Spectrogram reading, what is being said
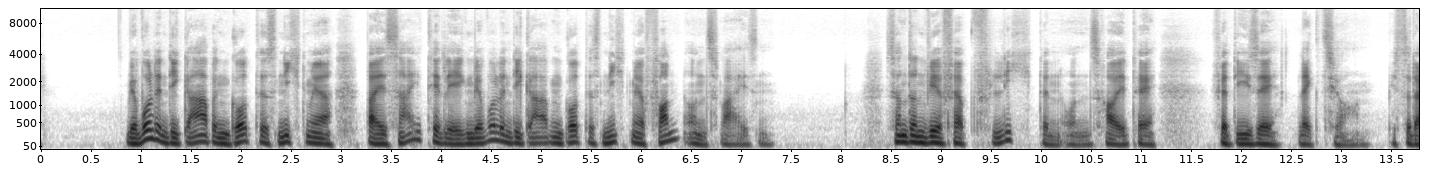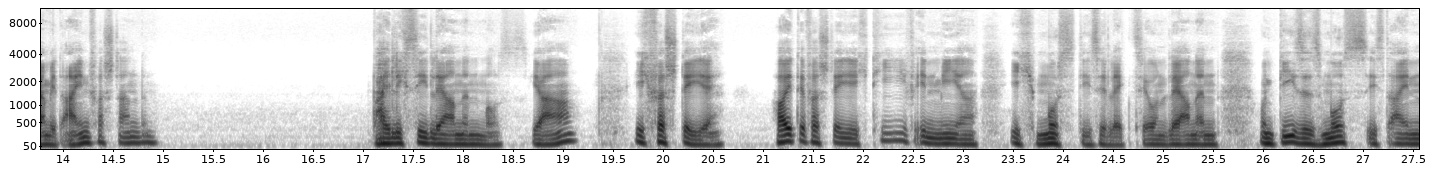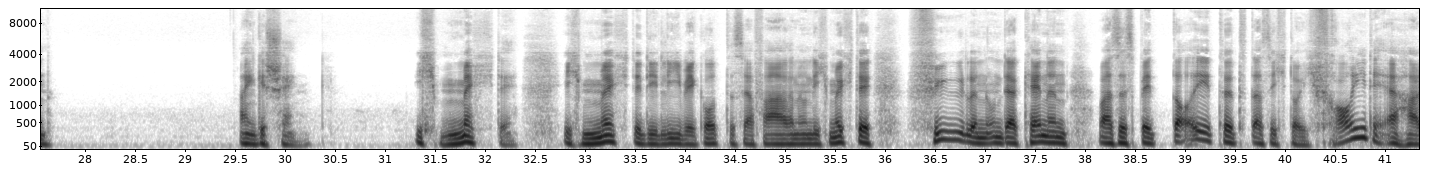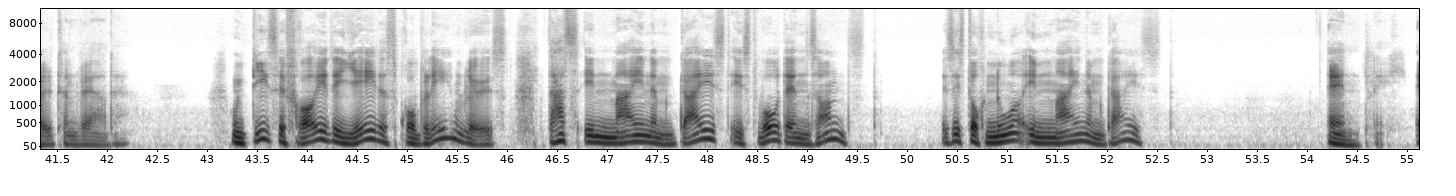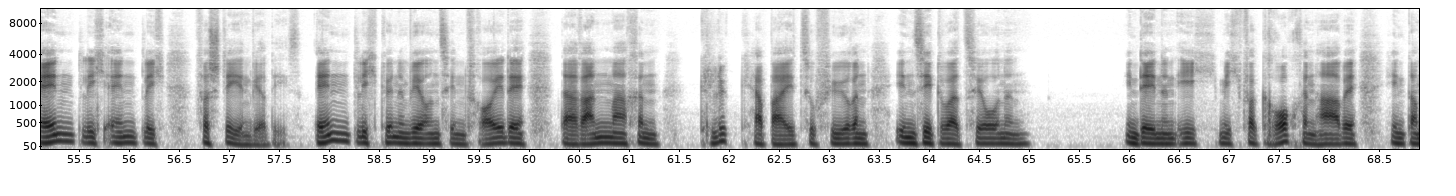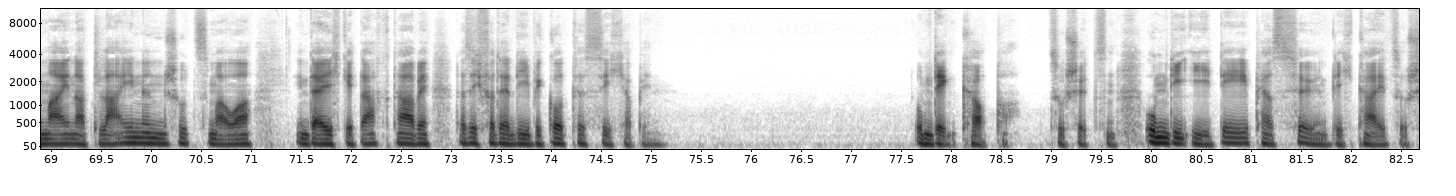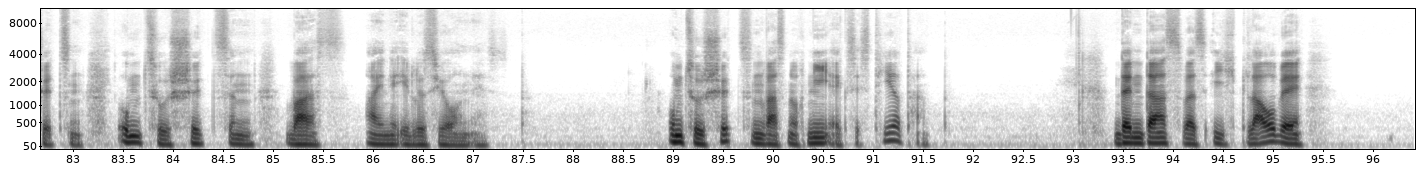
Wir wollen die Gaben Gottes nicht mehr beiseite legen, wir wollen die Gaben Gottes nicht mehr von uns weisen, sondern wir verpflichten uns heute, für diese Lektion. Bist du damit einverstanden? Weil ich sie lernen muss. Ja, ich verstehe. Heute verstehe ich tief in mir, ich muss diese Lektion lernen. Und dieses Muss ist ein, ein Geschenk. Ich möchte, ich möchte die Liebe Gottes erfahren und ich möchte fühlen und erkennen, was es bedeutet, dass ich durch Freude erhalten werde. Und diese Freude jedes Problem löst, das in meinem Geist ist, wo denn sonst? Es ist doch nur in meinem Geist. Endlich. Endlich, endlich verstehen wir dies. Endlich können wir uns in Freude daran machen, Glück herbeizuführen in Situationen, in denen ich mich verkrochen habe hinter meiner kleinen Schutzmauer, in der ich gedacht habe, dass ich vor der Liebe Gottes sicher bin. Um den Körper zu schützen, um die Idee Persönlichkeit zu schützen, um zu schützen, was eine Illusion ist, um zu schützen, was noch nie existiert hat. Denn das, was ich glaube,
